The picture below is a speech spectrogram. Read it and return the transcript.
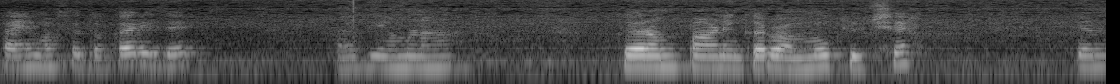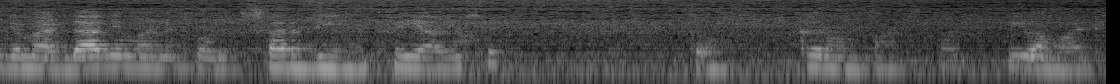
ટાઈમ હશે તો કરી દે. આજે હમણાં ગરમ પાણી કરવા મૂક્યું છે. કેમ કે મારી દાદીમાને થોડીક શરદી થઈ આવી છે. તો ગરમ પાણી પીવા માટે.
